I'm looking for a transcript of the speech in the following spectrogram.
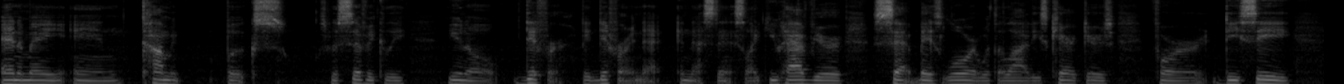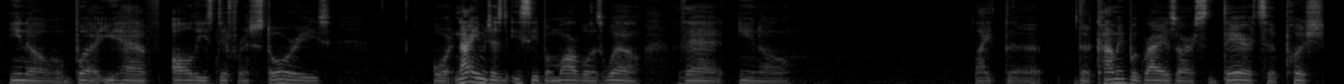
anime and comic books specifically you know differ. They differ in that in that sense. Like you have your set based lore with a lot of these characters for dc you know but you have all these different stories or not even just dc but marvel as well that you know like the the comic book writers are there to push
